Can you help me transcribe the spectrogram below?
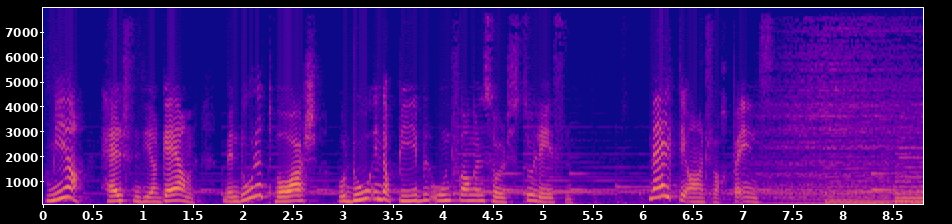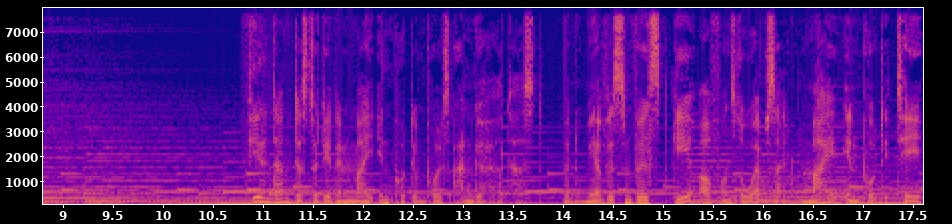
Wir helfen dir gern, wenn du nicht weißt, wo du in der Bibel anfangen sollst zu lesen. Meld dich einfach bei uns. Vielen Dank, dass du dir den My Input Impuls angehört hast. Wenn du mehr wissen willst, geh auf unsere Website myinput.it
